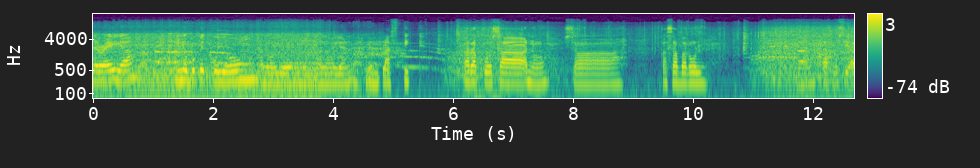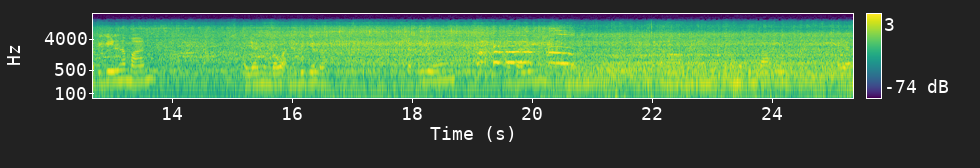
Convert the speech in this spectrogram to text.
si Rhea. Ginugupit po yung ano yung ano yan, yung plastic para po sa ano sa kasabarol. Tapos si Abigail naman. Ayan yung gawa ni Abigail oh. Siya po yung magaling na um, umuting kahoy. Ayan.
